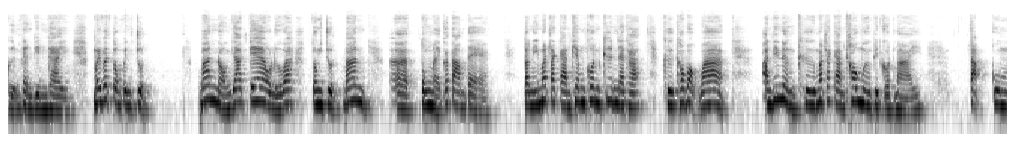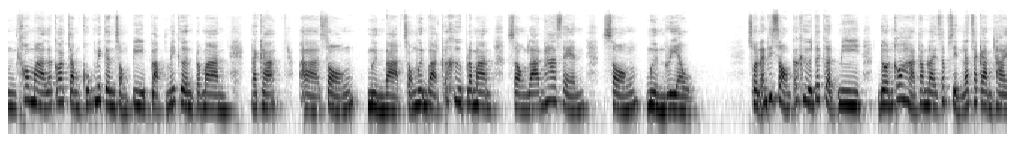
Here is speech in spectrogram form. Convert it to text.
ผืนแผ่นดินไทย ไม่ว่าตรงเป็นจุดบ้านหนองยาแก้ว หรือว่าตรงจุดบ้านตรงไหนก็ตามแต่ ตอนนี้มาตรการเข้มข้นขึ้นนะคะ คือเขาบอกว่าอันที่หนึ่งคือมาตรการเข้าเมืองผิดกฎหมาย จับกลุ่มเข้ามาแล้วก็จำคุกไม่เกิน 2 ปี ปรับไม่เกินประมาณนะคะสองหมื่นบาทสองหมื่นบาทก็คือประมาณ2ล้านห้าแสนสองหมื่นเรียวส่วนอันที่สองก็คือถ้าเกิดมีโดนข้อหาทำลายทรัพย์สินราชการไทย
